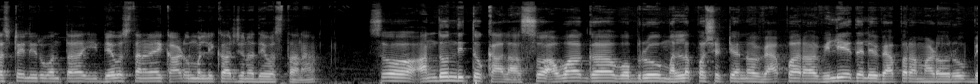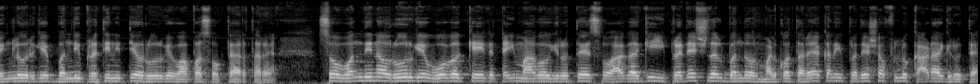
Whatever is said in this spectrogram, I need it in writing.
ರಸ್ತೆಯಲ್ಲಿರುವಂತಹ ಈ ದೇವಸ್ಥಾನವೇ ಕಾಡು ಮಲ್ಲಿಕಾರ್ಜುನ ದೇವಸ್ಥಾನ. ಸೊ ಅಂದೊಂದಿತ್ತು ಕಾಲ. ಸೊ ಅವಾಗ ಒಬ್ಬರು ಮಲ್ಲಪ್ಪ ಶೆಟ್ಟಿ ಅನ್ನೋ ವ್ಯಾಪಾರ, ವಿಲಿಯದಲ್ಲಿ ವ್ಯಾಪಾರ ಮಾಡೋರು ಬೆಂಗಳೂರಿಗೆ ಬಂದು ಪ್ರತಿನಿತ್ಯ ಅವ್ರ ಊರಿಗೆ ವಾಪಸ್ ಹೋಗ್ತಾ ಇರ್ತಾರೆ. ಸೊ ಒಂದಿನ ಅವ್ರ ಊರಿಗೆ ಹೋಗೋಕ್ಕೆ ಟೈಮ್ ಆಗೋಗಿರುತ್ತೆ. ಸೊ ಹಾಗಾಗಿ ಈ ಪ್ರದೇಶದಲ್ಲಿ ಬಂದು ಅವ್ರು ಮಲ್ಕೋತಾರೆ. ಯಾಕಂದ್ರೆ ಈ ಪ್ರದೇಶ ಫುಲ್ಲು ಕಾಡಾಗಿರುತ್ತೆ.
